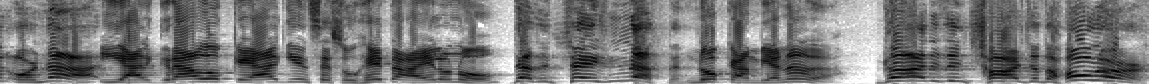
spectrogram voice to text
it or not, Y al grado que alguien se sujeta a él o no, doesn't change nothing. no cambia nada. God is in charge of the whole earth,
